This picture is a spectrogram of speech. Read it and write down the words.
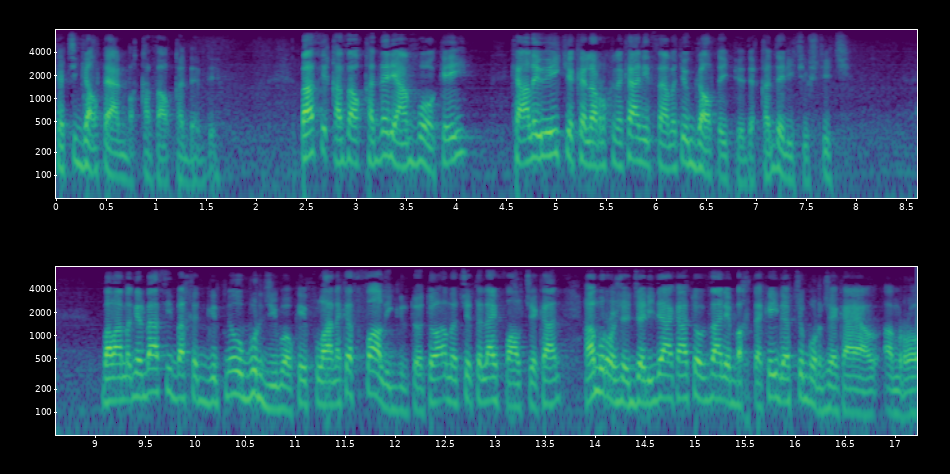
کەچی گڵتیان بە قەزا و قەدەر دێ باسی قەزا و قەدەریان بۆکەی کاڵەیەکێکە لە ڕوکنەکانی سامەتی و گڵتی پێدێ قەدەری چشتیی بەڵام ئەگەر باسی بەخەتگرتنەوە برجی بۆ بکەی فلانەکە فاڵی گرتوێتەوە ئەمە چێتە لای فالچەکان هەموو ڕۆژە جەریداکاتەوە بزانێ بەختەکەی لە چ برجێکایە ئەمڕۆ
